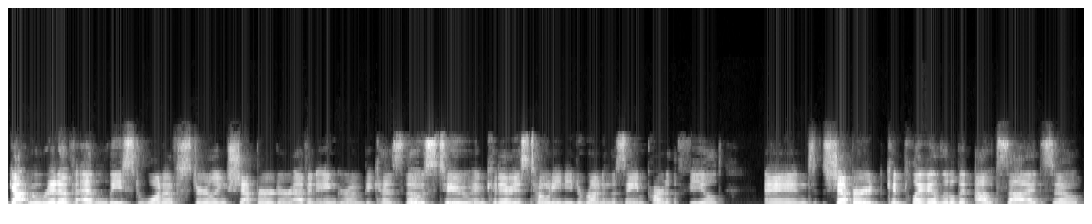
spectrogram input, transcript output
gotten rid of at least one of Sterling Shepard or Evan Engram because those two and Kadarius Toney need to run in the same part of the field. And Shepard can play a little bit outside. So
